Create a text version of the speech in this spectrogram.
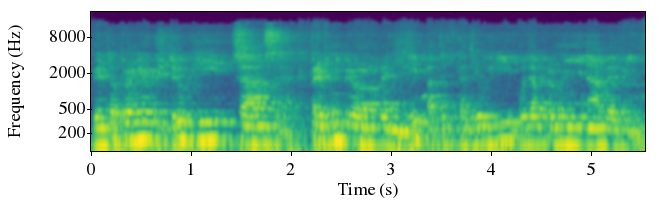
Byl to pro ně už druhý zázrak. První bylo lovení ryb a teďka druhý voda proměněná ve víno.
